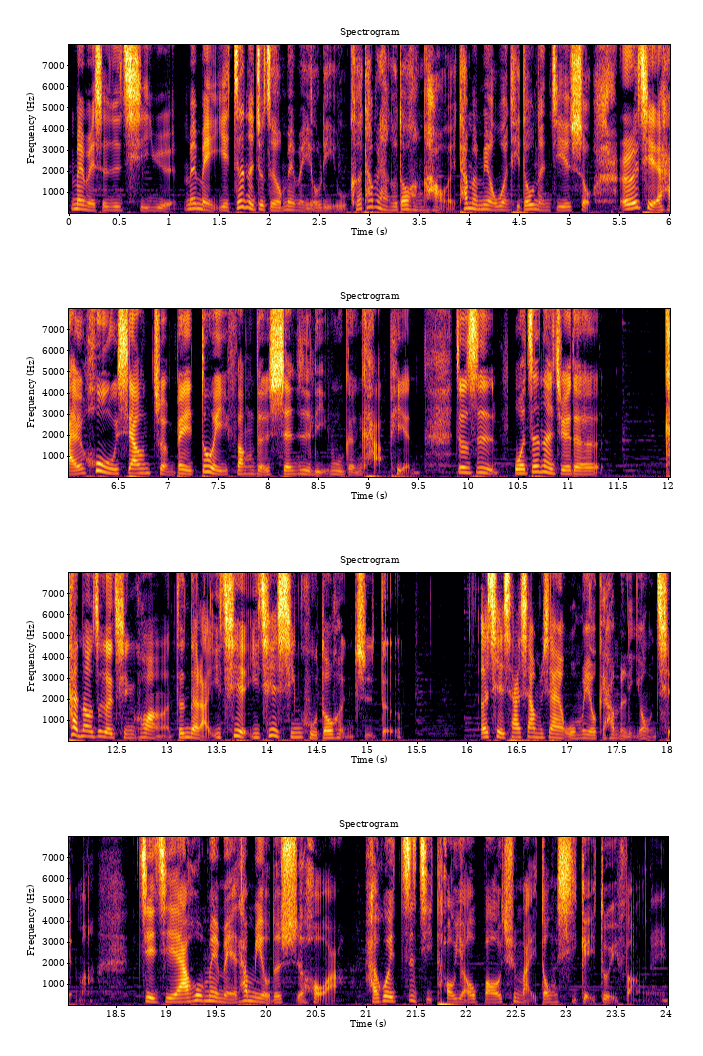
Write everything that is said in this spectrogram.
妹妹生日七月，妹妹也真的就只有妹妹有礼物。可他们两个都很好诶，他们没有问题，都能接受，而且还互相准备对方的生日礼物跟卡片。就是我真的觉得看到这个情况啊，真的啦，一切一切辛苦都很值得。而且像像不像我们有给他们零用钱嘛？姐姐啊或妹妹，他们有的时候啊还会自己掏腰包去买东西给对方。诶，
